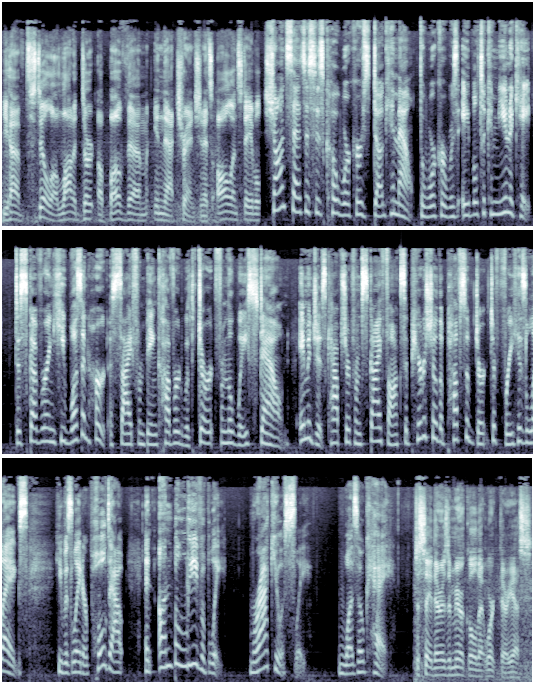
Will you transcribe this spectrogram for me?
you have still a lot of dirt above them in that trench, and it's all unstable. Sean says as his co-workers dug him out, the worker was able to communicate, discovering he wasn't hurt aside from being covered with dirt from the waist down. Images captured from Skyfox appear to show the puffs of dirt to free his legs. He was later pulled out and unbelievably, miraculously, was okay. To say there is a miracle that worked there, yes.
